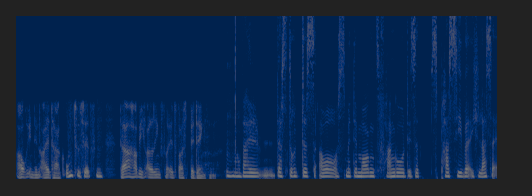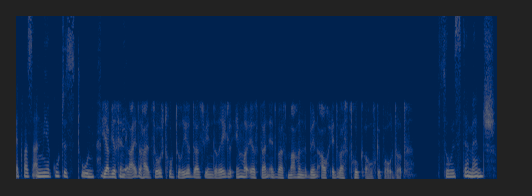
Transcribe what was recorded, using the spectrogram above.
auch in den Alltag umzusetzen. Da habe ich allerdings noch etwas Bedenken. Mhm, weil das drückt es aus mit dem Morgensfango, dieses passive, ich lasse etwas an mir Gutes tun. Ja, wir sind wir leider halt so strukturiert, dass wir in der Regel immer erst dann etwas machen, wenn auch etwas Druck aufgebaut wird. So ist der Mensch.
